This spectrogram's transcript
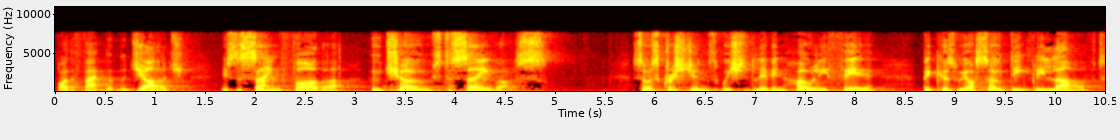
by the fact that the judge is the same Father who chose to save us. So, as Christians, we should live in holy fear because we are so deeply loved,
